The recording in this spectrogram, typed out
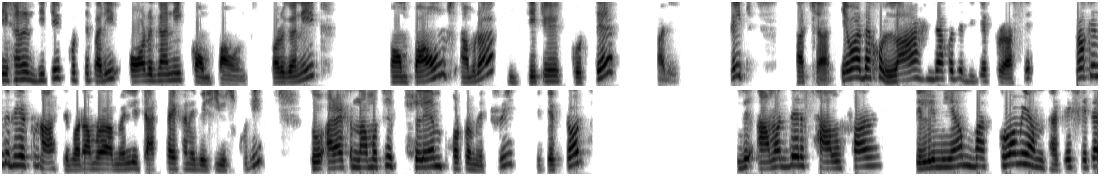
এখানে ডিটেক্ট করতে পারি অর্গানিক কম্পাউন্ড। অর্গানিক কম্পাউন্ডস আমরা ডিটেক্ট করতে পারি। রাইট? আচ্ছা এবার দেখো লাস্ট দেখো যে ডিটেক্টর আছে। আরও কিন্তু ডিটেক্টর আছে বাট আমরা মেইনলি ৪ টা এখানে বেশি ইউজ করি। তো আরেকটার নাম হচ্ছে ফ্লেম ফটোমেট্রি ডিটেক্টর। যদি আমাদের সালফার, সেলেনিয়াম বা ক্রোমিয়াম থাকে সেটা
